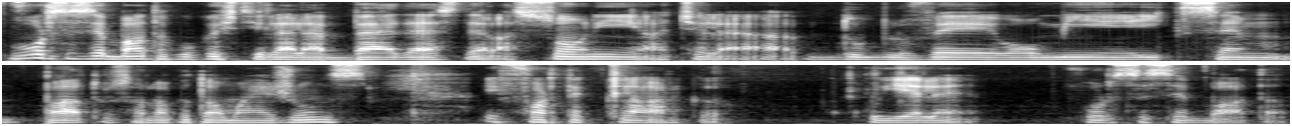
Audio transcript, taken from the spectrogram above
Vor să se bată cu căștile alea badass de la Sony, acelea W1000 XM4 sau la cât au mai ajuns. E foarte clar că cu ele vor să se bată.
